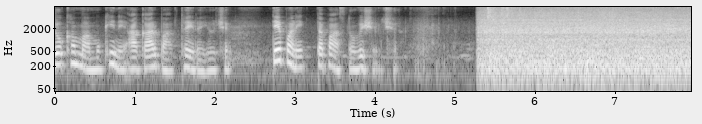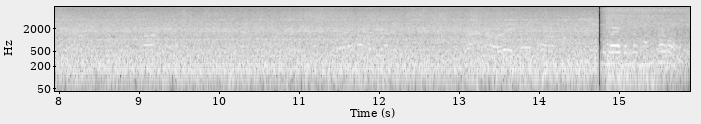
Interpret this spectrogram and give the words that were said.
જોખમમાં મૂકીને આ કારભાર થઈ રહ્યો છે, તે પણ એક તપાસનો વિષય છે. આપનું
